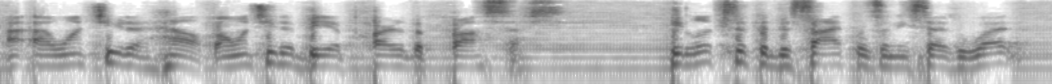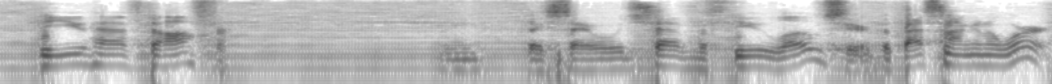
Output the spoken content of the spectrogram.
I want you to help. I want you to be a part of the process. He looks at the disciples and he says, what do you have to offer? They say, well, we just have a few loaves here, but that's not going to work,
